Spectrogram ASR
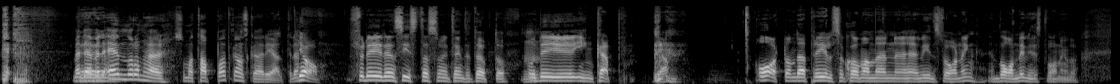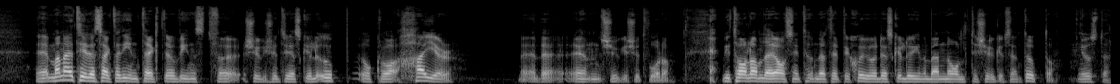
Men det är väl en av de här som har tappat ganska rejält? Eller? Ja, för det är den sista som vi tänkte ta upp. Då. Mm. Och det är ju Incap. Ja. 18 april så kom man med en eh, vinstvarning, en vanlig vinstvarning. Då. Eh, man har tidigare sagt att intäkter och vinst för 2023 skulle upp och vara higher eh, än 2022. Då. Vi talade om det i avsnitt 137 och det skulle innebära 0 till 20 procent upp. Då. Just det.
